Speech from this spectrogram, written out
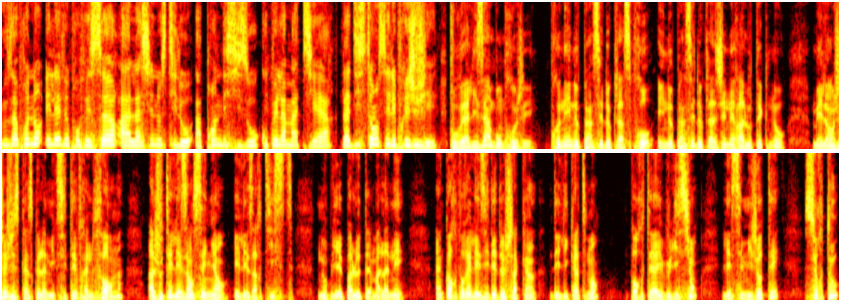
Nous apprenons élèves et professeurs à lâcher nos stylos, à prendre des ciseaux, couper la matière, la distance et les préjugés. Pour réaliser un bon projet, prenez une pincée de classe pro et une pincée de classe générale ou techno. Mélangez jusqu'à ce que la mixité prenne forme, ajoutez les enseignants et les artistes, n'oubliez pas le thème à l'année, incorporez les idées de chacun délicatement, portez à ébullition, laissez mijoter, Surtout,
